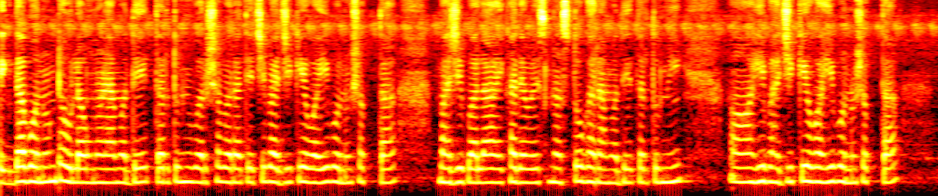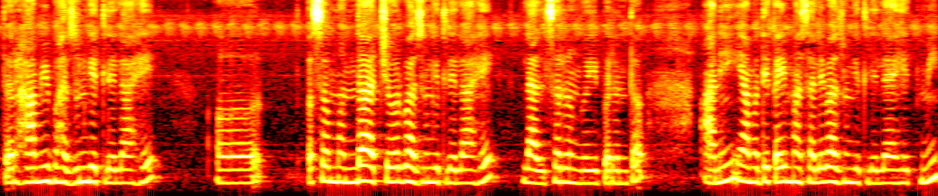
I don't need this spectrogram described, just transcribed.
एकदा बनवून ठेवला उन्हाळ्यामध्ये तर तुम्ही वर्षभरात याची भाजी केव्हाही बनवू शकता. भाजीपाला एखाद्या वेळेस नसतो घरामध्ये तर तुम्ही ही भाजी केव्हाही बनवू शकता. तर हा मी भाजून घेतलेला आहे. असं मंद आचेवर भाजून घेतलेला आहे लालसर रंग येईपर्यंत. आणि यामध्ये काही मसाले भाजून घेतलेले आहेत मी.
